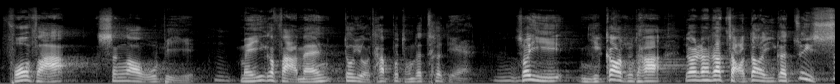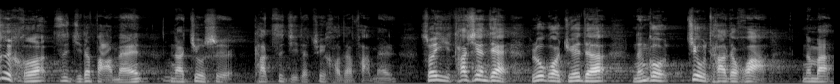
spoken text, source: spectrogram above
佛法深奥无比，每一个法门都有它不同的特点，所以你告诉他，要让他找到一个最适合自己的法门，那就是他自己的最好的法门。所以他现在如果觉得能够救他的话，那么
